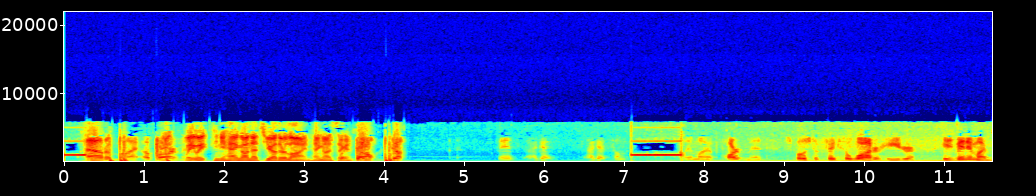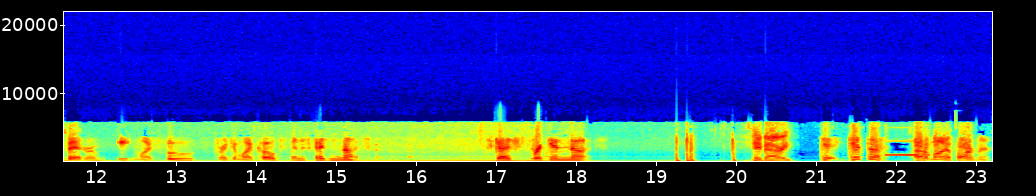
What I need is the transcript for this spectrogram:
out of my apartment. Wait, wait. Can you hang on? That's your other line. Hang on a second. Don't, don't. Man, I got, I got some in my apartment. Supposed to fix a water heater. He's been in my bedroom, eating my food, drinking my cokes. Man, this guy's nuts. This guy's freaking nuts. Hey, Barry. Get, get the out of my apartment.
